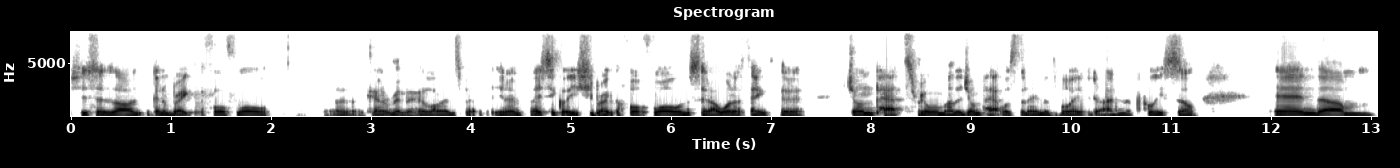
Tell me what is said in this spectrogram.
she says, oh, "I'm going to break the fourth wall." I can't remember her lines, but you know, basically, she broke the fourth wall and said, "I want to thank the John Pat's real mother. John Pat was the name of the boy who died in the police cell. And um,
